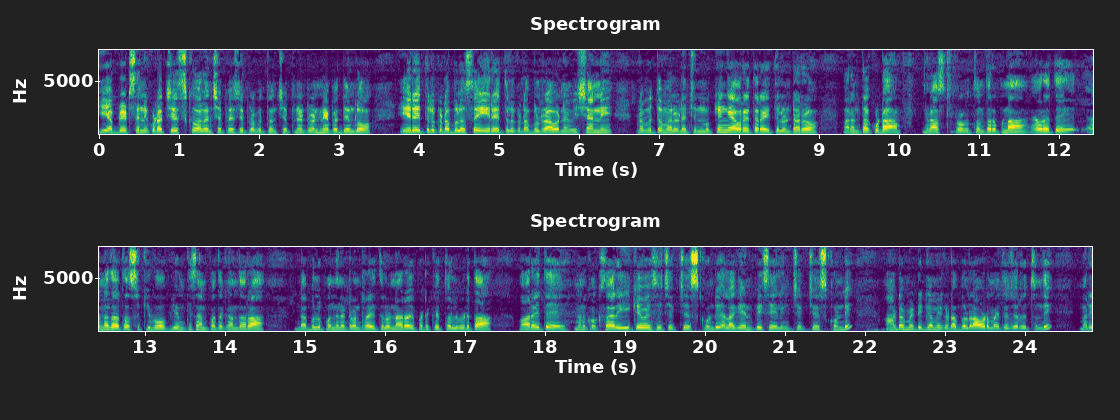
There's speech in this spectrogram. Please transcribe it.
ఈ అప్డేట్స్ అన్ని కూడా చేసుకోవాలని చెప్పేసి ప్రభుత్వం చెప్పినటువంటి నేపథ్యంలో ఏ రైతులకు డబ్బులు వస్తాయి ఏ రైతులకు డబ్బులు రావనే విషయాన్ని ప్రభుత్వం వెల్లడించింది. ముఖ్యంగా ఎవరైతే రైతులు ఉంటారో వారంతా కూడా రాష్ట్ర ప్రభుత్వం తరపున ఎవరైతే అన్నదాత సుఖీభావ పిఎం కిసాన్ పథకం ద్వారా డబ్బులు పొందినటువంటి రైతులు ఉన్నారో ఇప్పటికే తొలి విడత వారైతే మనకు ఒకసారి ఈకేవైసీ చెక్ చేసుకోండి అలాగే ఎన్పిసిఐ లింక్ చెక్ చేసుకోండి. ఆటోమేటిక్గా మీకు డబ్బులు రావడం అయితే జరుగుతుంది. మరి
